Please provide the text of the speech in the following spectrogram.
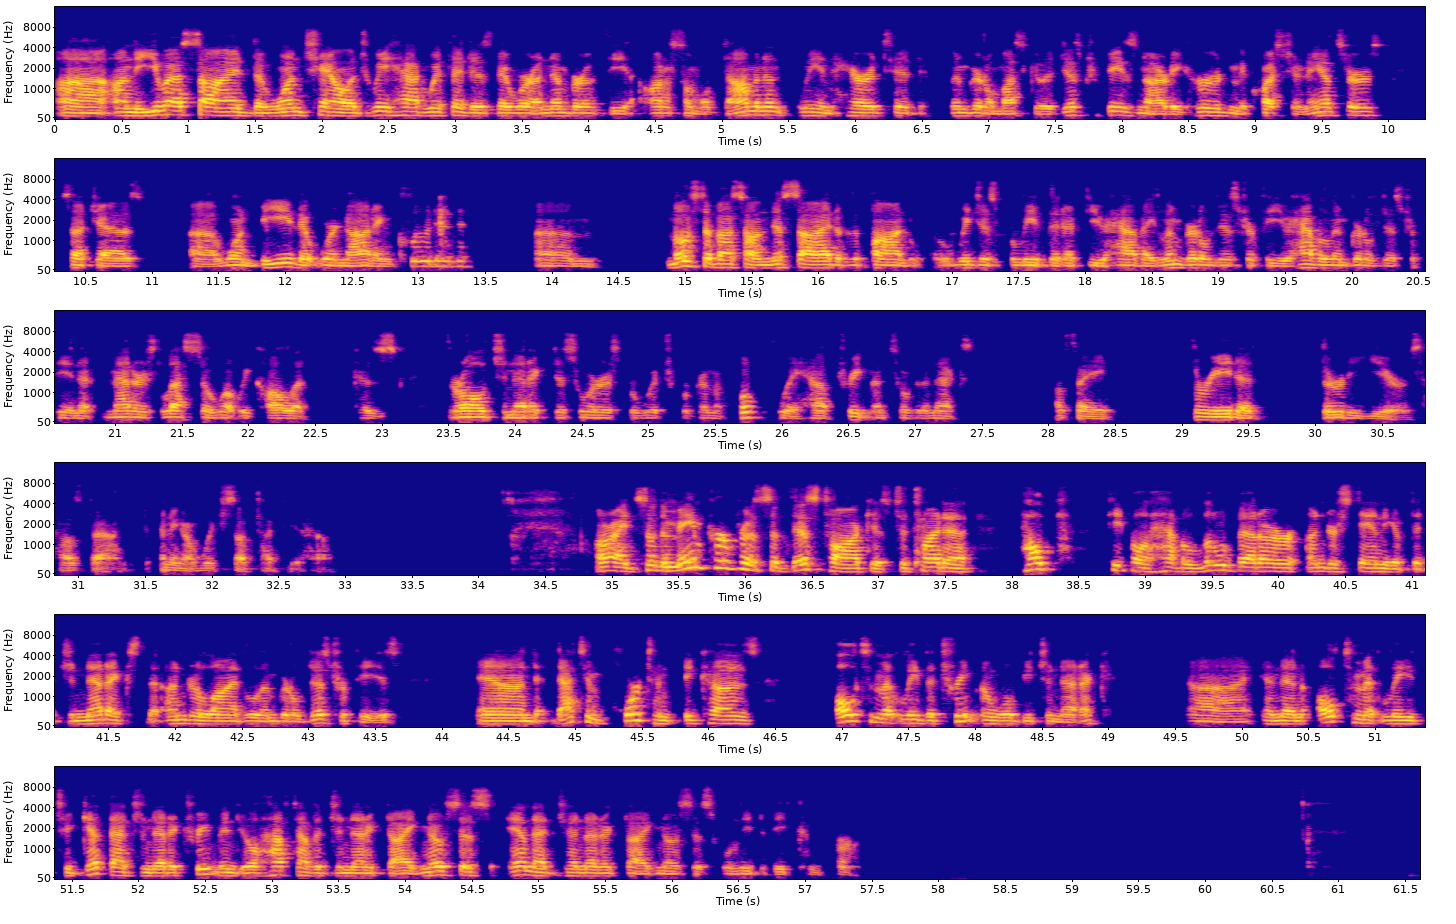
Uh, on the US side, the one challenge we had with it is there were a number of the autosomal dominantly inherited limb girdle muscular dystrophies, and I already heard in the question and answers, such as uh, 1B that were not included. Um, most of us on this side of the pond we just believe that if you have a limb-girdle dystrophy, you have a limb-girdle dystrophy, and it matters less so what we call it, because they're all genetic disorders for which we're going to hopefully have treatments over the next, I'll say, three to 30 years. How's that? Depending on which subtype you have. All right, so the main purpose of this talk is to try to help people have a little better understanding of the genetics that underlie the limb-girdle dystrophies. And that's important because ultimately the treatment will be genetic. Uh, and then ultimately to get that genetic treatment, you'll have to have a genetic diagnosis and that genetic diagnosis will need to be confirmed.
